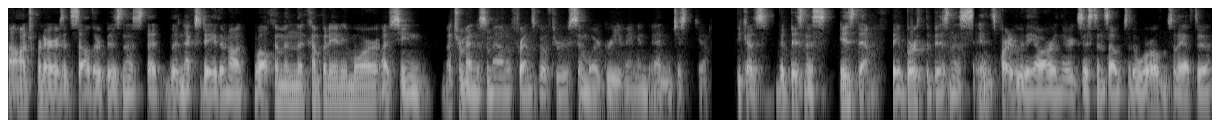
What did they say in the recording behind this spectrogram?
uh, entrepreneurs that sell their business that the next day they're not welcome in the company anymore. I've seen a tremendous amount of friends go through similar grieving and, and just you know, because the business is them. They birthed the business. And it's part of who they are and their existence out to the world. And so they have to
